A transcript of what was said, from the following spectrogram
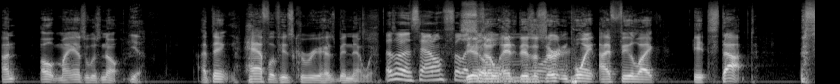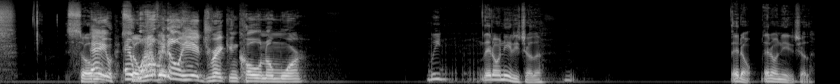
I, oh, my answer was no. yeah. I think half of his career has been that way. That's what I'm saying. I don't feel like There's, so a, there's a certain point I feel like it stopped. So hey, hey, so why we it- don't hear Drake and Cole no more? We They don't need each other. They don't. They don't need each other.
